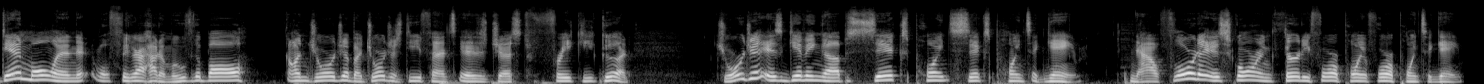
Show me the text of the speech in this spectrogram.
Dan Mullen will figure out how to move the ball on Georgia, but Georgia's defense is just freaky good. Georgia is giving up 6.6 points a game. Now, Florida is scoring 34.4 points a game.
